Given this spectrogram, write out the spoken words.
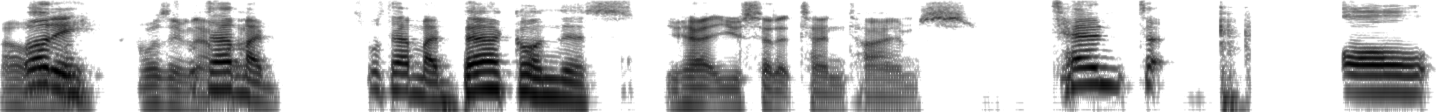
Oh, Buddy, wasn't- it wasn't even Supposed that to have my supposed to have my back on this. You had you said it ten times. Ten t- all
